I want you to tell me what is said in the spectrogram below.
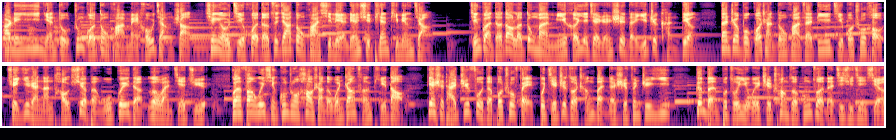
二零一一年度中国动画美猴奖上，《星游记》获得最佳动画系列连续片提名奖。尽管得到了动漫迷和业界人士的一致肯定，但这部国产动画在第一季播出后，却依然难逃血本无归的扼腕结局。官方微信公众号上的文章曾提到，电视台支付的播出费不及制作成本的十分之一，根本不足以维持创作工作的继续进行。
